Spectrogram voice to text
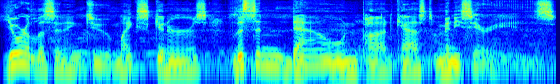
You're listening to Mike Skinner's Listen Down podcast miniseries.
